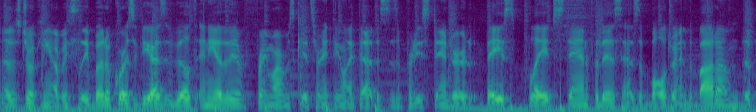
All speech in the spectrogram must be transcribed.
I was joking, obviously, but of course, if you guys have built any other frame arms kits or anything like that, this is a pretty standard base plate stand for this. It has a ball joint at the bottom. The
